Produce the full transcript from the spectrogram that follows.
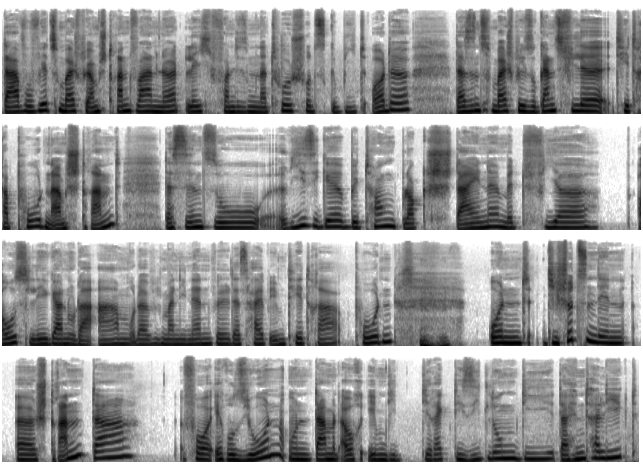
Da, wo wir zum Beispiel am Strand waren, nördlich von diesem Naturschutzgebiet Odde, da sind zum Beispiel so ganz viele Tetrapoden am Strand. Das sind so riesige Betonblocksteine mit vier Auslegern oder Armen oder wie man die nennen will, deshalb eben Tetrapoden. Mhm. Und die schützen den äh, Strand da vor Erosion und damit auch eben die, direkt die Siedlung, die dahinter liegt.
